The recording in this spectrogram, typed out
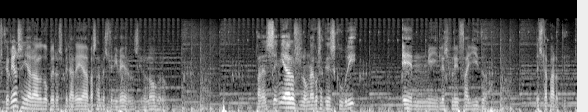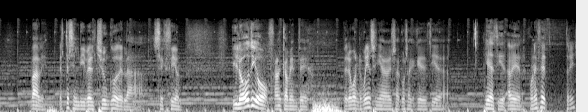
Os querría enseñar algo, pero esperaré a pasarme este nivel, si lo logro. Para enseñaroslo, una cosa que descubrí en mi Let's Play fallido de esta parte. Vale, este es el nivel chungo de la sección. Y lo odio, francamente. Pero bueno, voy a enseñar esa cosa que decía. A decir, a ver, con F3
